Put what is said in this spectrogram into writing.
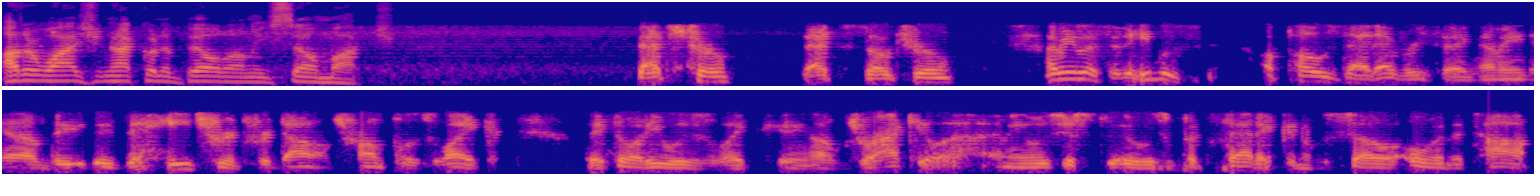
Otherwise, you're not going to build only so much. That's true. That's so true. I mean, listen, he was opposed at everything. I mean, uh, the, the the hatred for Donald Trump was like they thought he was like you know Dracula. I mean, it was just it was pathetic and it was so over the top.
